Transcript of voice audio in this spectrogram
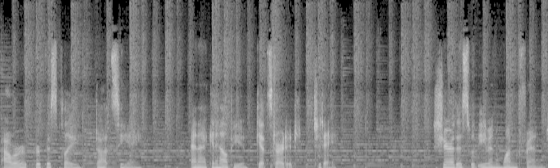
powerpurposeplay.ca and I can help you get started today. Share this with even one friend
